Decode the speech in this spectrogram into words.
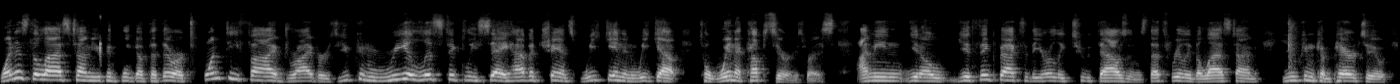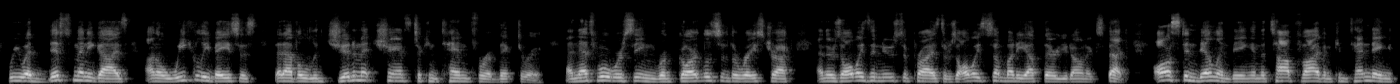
when is the last time you can think of that there are 25 drivers you can realistically say have a chance week in and week out to win a Cup Series race? I mean, you know, you think back to the early 2000s, that's really the last time you can compare to where you had this many guys on a weekly basis that have a legitimate chance to contend for a victory. And that's what we're seeing, regardless of the racetrack. And there's always a new surprise. There's always somebody up there you don't expect. Austin Dillon being in the top five and contending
